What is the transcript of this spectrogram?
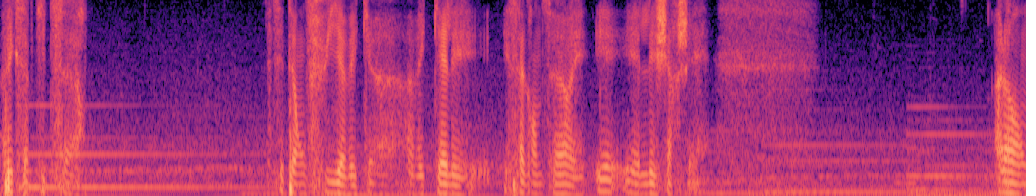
avec sa petite sœur. Elle s'était enfuie avec, euh, avec elle et, sa grande sœur et, et- et elle les cherchait. Alors on,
